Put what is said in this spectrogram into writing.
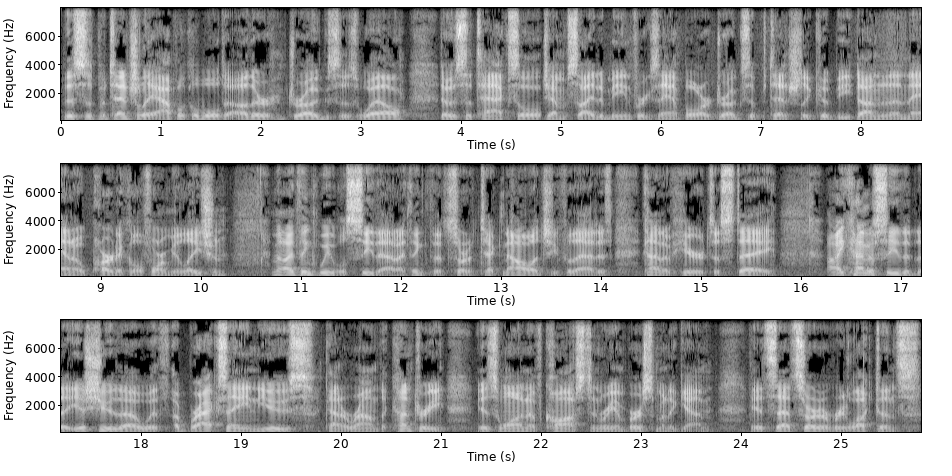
This is potentially applicable to other drugs as well. Docetaxel, gemcitabine, for example, are drugs that potentially could be done in a nanoparticle formulation. And I think we will see that. I think that sort of technology for that is kind of here to stay. I kind of see that the issue, though, with Abraxane use kind of around the country is one of cost and reimbursement again. It's that sort of reluctance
